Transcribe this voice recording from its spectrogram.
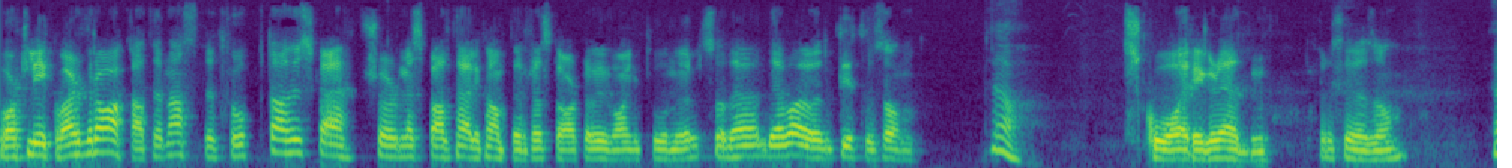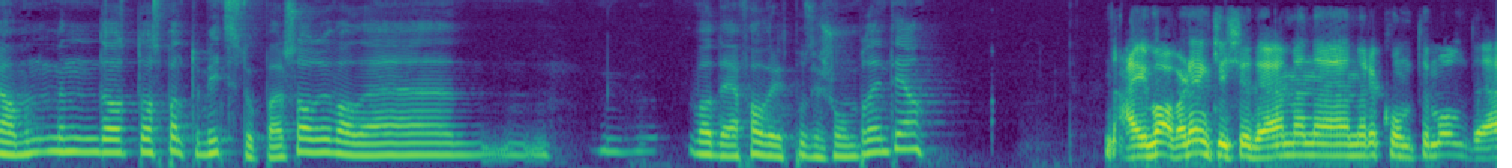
ble likevel vraka til neste tropp, da, husker jeg. Selv om jeg spilte hele kampen fra start og vi vant 2-0. Så det, det, var jo et lite sånn ja. skår i gleden, for å si det sånn. Ja, men, men da, da, spilte du midtstopper, sa du. Var det, var det favorittposisjonen på den tida? Nei, var vel egentlig ikke det. Men uh, når jeg kom til Molde,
